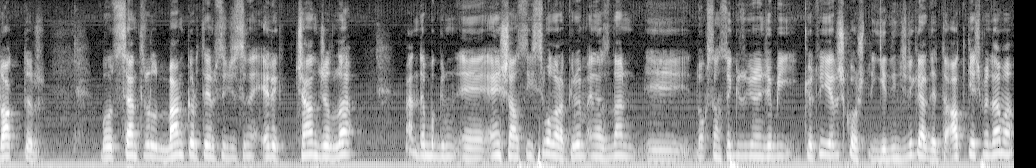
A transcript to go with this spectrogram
Doctor. Bu Central Banker temsilcisini Eric Changel'la ben de bugün e, en şanslı isim olarak görüyorum. En azından e, 98 gün önce bir kötü yarış koştu. Yedincilik elde etti. At geçmedi ama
